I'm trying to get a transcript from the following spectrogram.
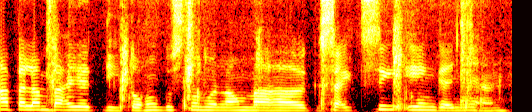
Mga palang bayad dito kung gusto mo lang mag sightseeing, ganyan.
